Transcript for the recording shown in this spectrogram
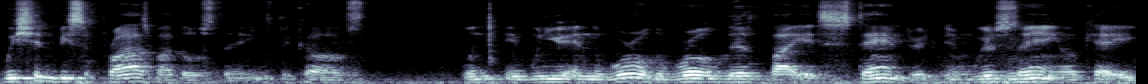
We shouldn't be surprised by those things because when when you're in the world, the world lives by its standard, and we're mm-hmm. saying, okay,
